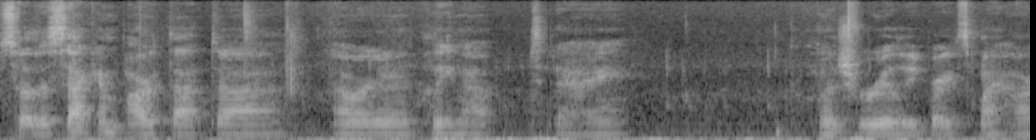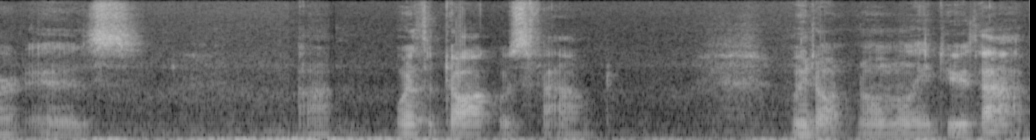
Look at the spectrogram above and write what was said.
So the second part that uh, that we're gonna clean up today, which really breaks my heart, is um, where the dog was found. We don't normally do that,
